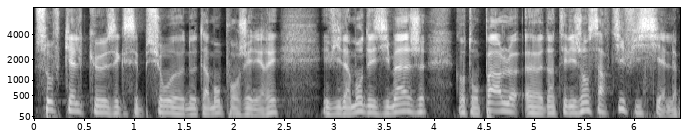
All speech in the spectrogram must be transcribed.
sauf quelques exceptions, notamment pour générer évidemment des images quand on parle euh, d'intelligence artificielle.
